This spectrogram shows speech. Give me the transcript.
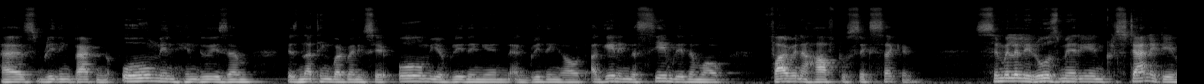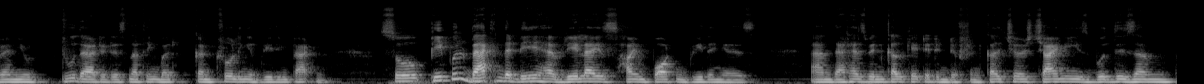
has breathing pattern. Om in Hinduism is nothing but when you say Om, you're breathing in and breathing out, again in the same rhythm of five and a half to six seconds. Similarly, rosary in Christianity, when you do that, it is nothing but controlling a breathing pattern. So people back in the day have realized how important breathing is, and that has been inculcated in different cultures: Chinese, Buddhism,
